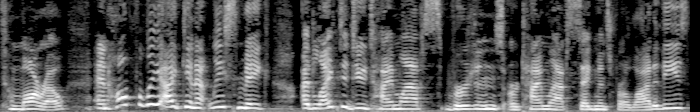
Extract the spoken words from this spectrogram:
tomorrow. And hopefully I can at least make, I'd like to do time-lapse versions or time-lapse segments for a lot of these,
